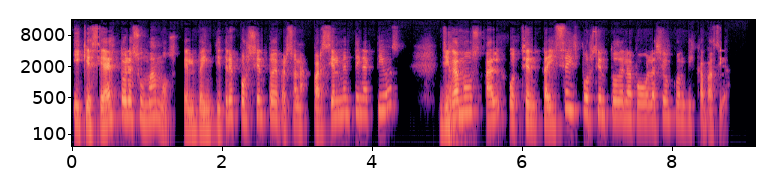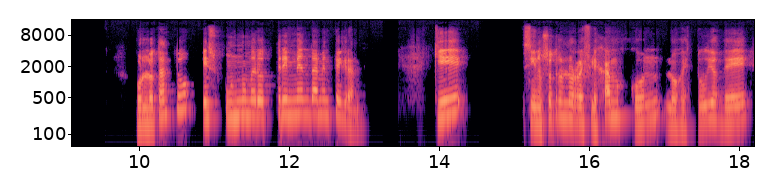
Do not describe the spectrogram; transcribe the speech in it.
Y que si a esto le sumamos el 23% de personas parcialmente inactivas, llegamos al 86% de la población con discapacidad. Por lo tanto, es un número tremendamente grande, que si nosotros lo reflejamos con los estudios de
